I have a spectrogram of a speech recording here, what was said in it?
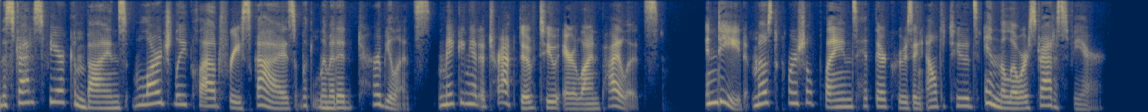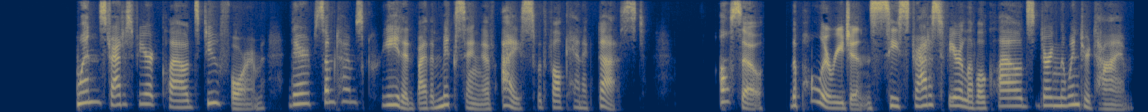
The stratosphere combines largely cloud free skies with limited turbulence, making it attractive to airline pilots. Indeed, most commercial planes hit their cruising altitudes in the lower stratosphere. When stratospheric clouds do form, they're sometimes created by the mixing of ice with volcanic dust. Also, the polar regions see stratosphere level clouds during the wintertime.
